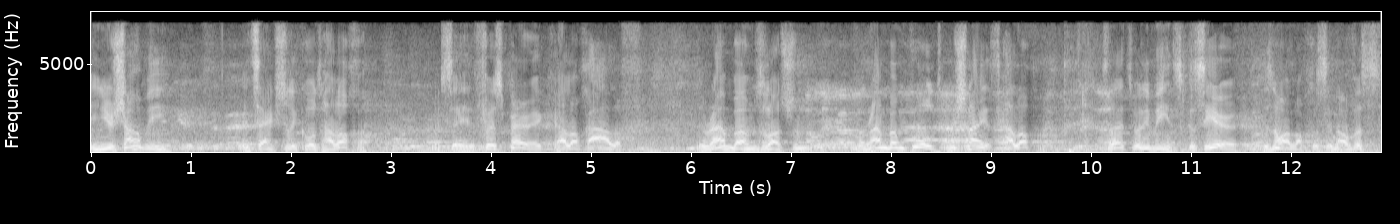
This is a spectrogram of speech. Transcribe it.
In Yerushalmi, it's actually called halacha. We say the first parak halacha Aleph the Rambam's lashon, the Rambam called Mishnayos halacha. So that's what he means. Because here there's no halachas in Ovis.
